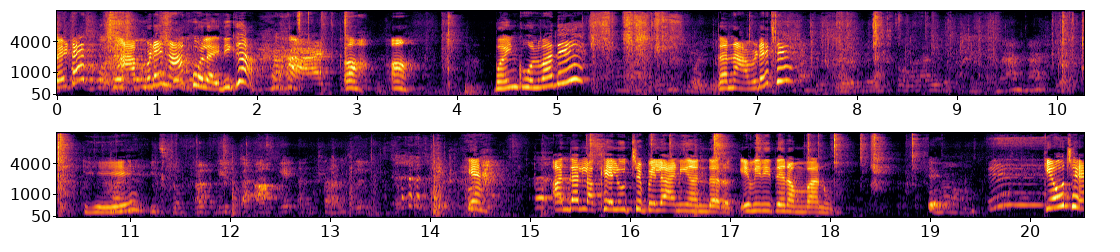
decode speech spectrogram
બેટા આપણે ના ખોલાય. દીકા. ભાઈને ખોલવા દે? તને આવડે છે? હે? કે અંદર લખેલું જ છે પેલા આની અંદર એવી રીતે રમવાનું. કેવું છે?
